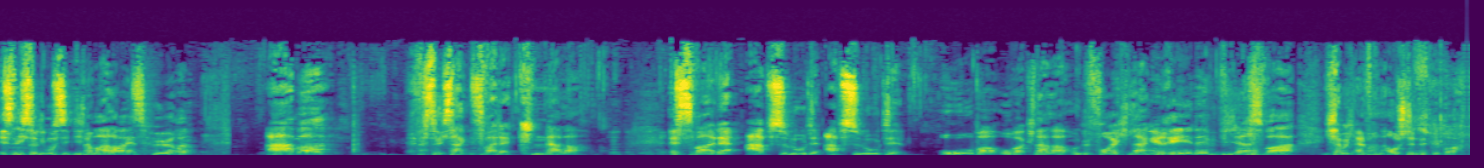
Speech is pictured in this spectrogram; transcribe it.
Ist nicht so die Musik, die ich normalerweise höre, aber was soll ich sagen, es war der Knaller. Es war der absolute, absolute Ober, Oberknaller. Und bevor ich lange rede, wie das war, ich habe euch einfach einen Ausschnitt mitgebracht.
